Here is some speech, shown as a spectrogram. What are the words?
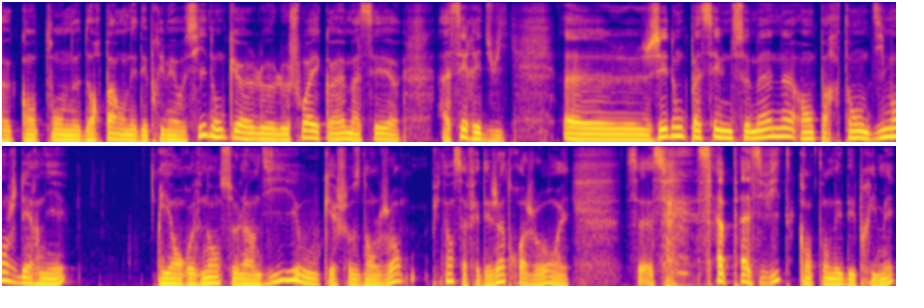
euh, quand on ne dort pas, on est déprimé aussi. Donc euh, le, choix est quand même assez, euh, réduit. J'ai donc passé une semaine en partant dimanche dernier. Et en revenant ce lundi ou quelque chose dans le genre, putain, ça fait déjà trois jours, ouais. ça, passe vite quand on est déprimé.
